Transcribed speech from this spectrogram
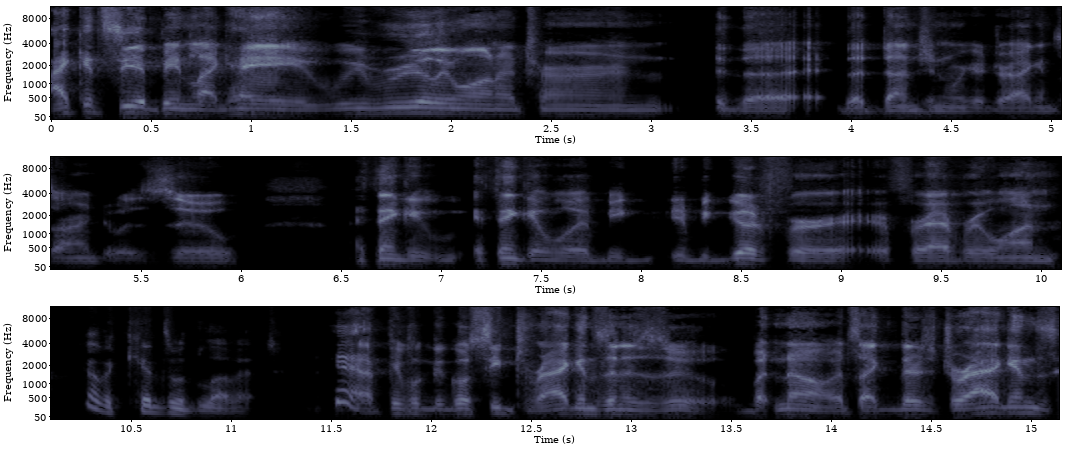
I could see it being like, hey, we really want to turn the the dungeon where your dragons are into a zoo. I think it I think it would be it'd be good for for everyone. Yeah, the kids would love it. Yeah, people could go see dragons in a zoo. But no, it's like there's dragons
